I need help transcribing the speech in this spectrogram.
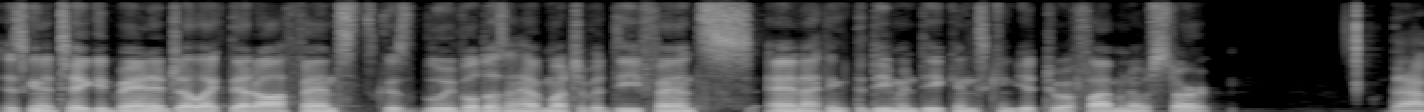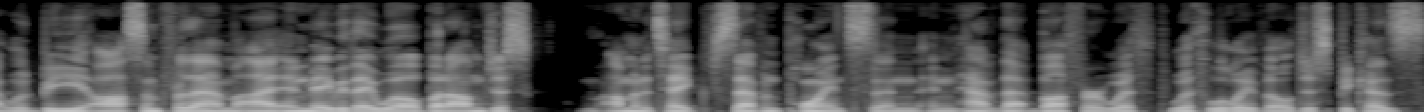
is going to take advantage. I like that offense because Louisville doesn't have much of a defense, and I think the Demon Deacons can get to a five and zero start. that would be awesome for them. I, and maybe they will, but I'm just I'm going to take seven points and and have that buffer with with Louisville just because.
